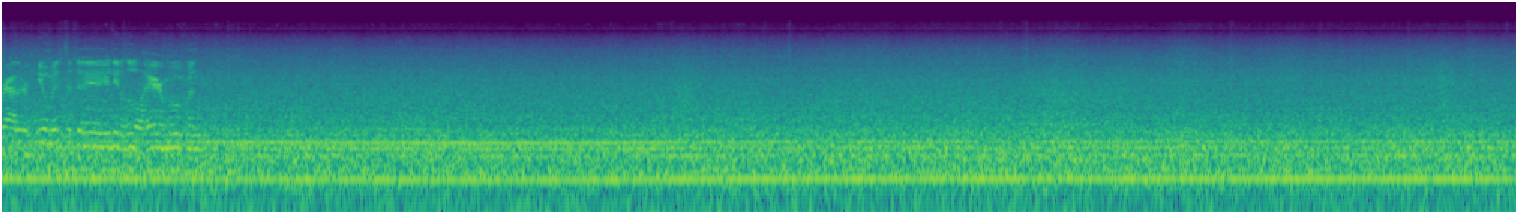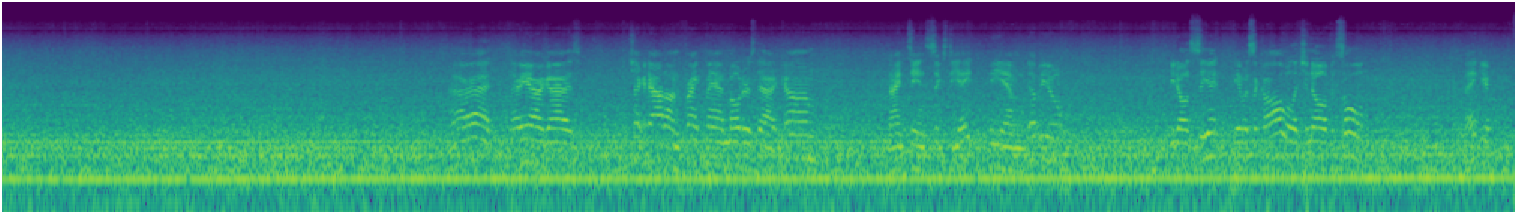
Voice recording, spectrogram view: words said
rather humid today. Need a little air movement. Alright, there you are guys. Check it out on frankmanmotors.com. 1968 BMW. If you don't see it, give us a call. We'll let you know if it's sold. Thank you.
